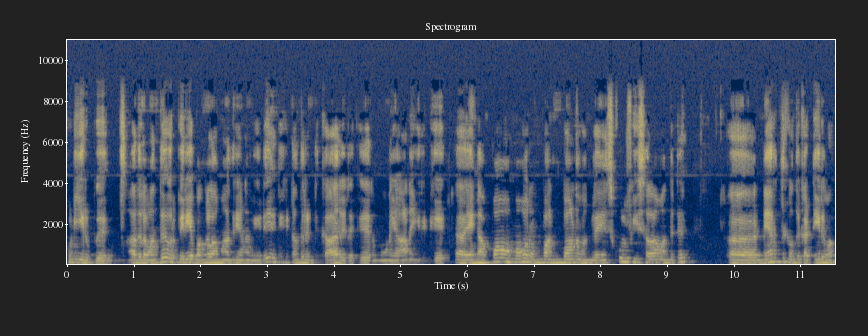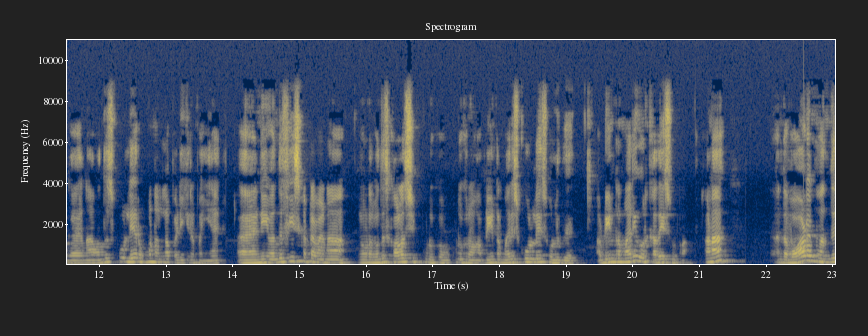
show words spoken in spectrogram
குடியிருப்பு அதுல வந்து ஒரு பெரிய பங்களா மாதிரியான வீடு. எங்க கிட்ட வந்து ரெண்டு கார் இருக்கு மூணு யானை இருக்கு. எங்க அப்பாவும் அம்மாவும் ரொம்ப அன்பானவங்க. என் ஸ்கூல் ஃபீஸ் எல்லாம் வந்துட்டு நேரத்துக்கு வந்து கட்டிடுவாங்க நான் வந்து ஸ்கூல்லயே ரொம்ப நல்லா படிக்கிற பையன். நீ வந்து ஃபீஸ் கட்ட வேணாம். உனக்கு வந்து ஸ்காலர்ஷிப் கொடுக்கும் கொடுக்குறோம் அப்படின்ற மாதிரி ஸ்கூல்லே சொல்லுது. அப்படின்ற மாதிரி ஒரு கதை சொல்றான். ஆனா அந்த வார்டன் வந்து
